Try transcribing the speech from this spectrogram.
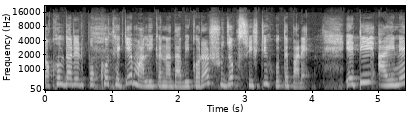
দখলদারের পক্ষ থেকে মালিকানা দাবি করার সুযোগ সৃষ্টি হতে পারে। এটি আইনে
